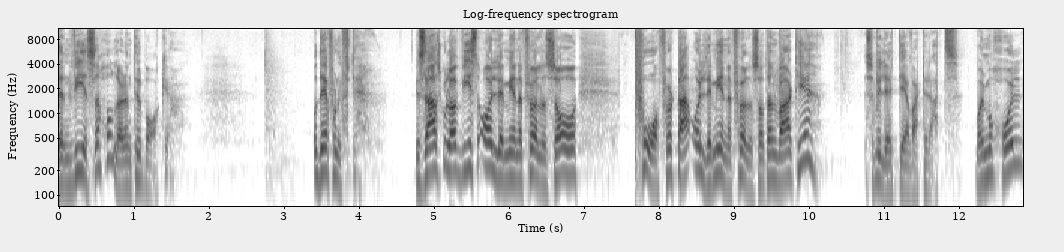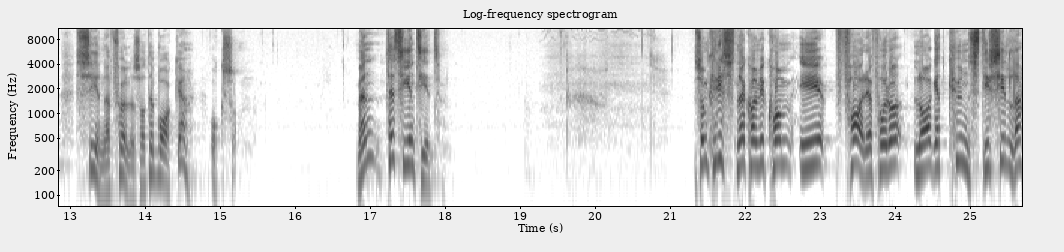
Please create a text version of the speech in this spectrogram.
Den vise holder dem tilbake. Og det er fornuftig. Hvis jeg skulle ha vist alle mine følelser og påført deg alle mine følelser til enhver tid, så ville ikke det vært rett. Man må holde sine følelser tilbake også. Men til sin tid. Som kristne kan vi komme i fare for å lage et kunstig skille.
